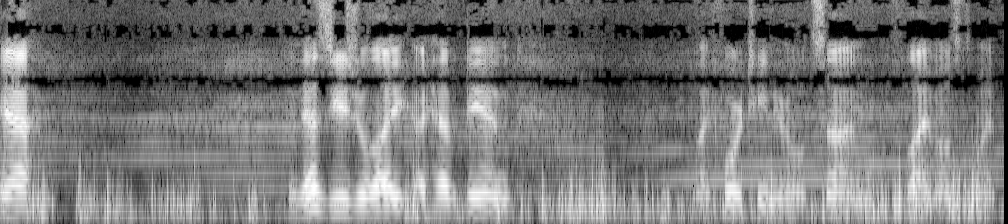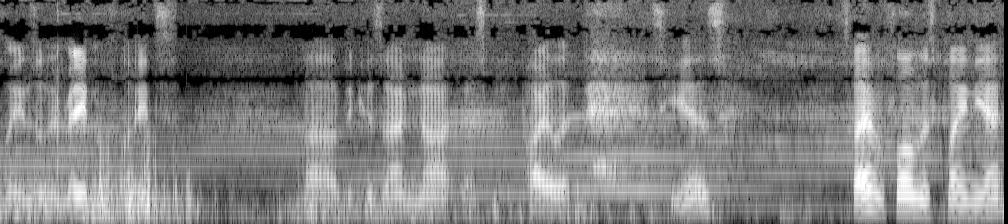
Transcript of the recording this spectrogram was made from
Yeah. And as usual, I, I have Dan, my 14 year old son, fly most of my planes on their maiden flights uh, because I'm not as pilot as he is. So I haven't flown this plane yet.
